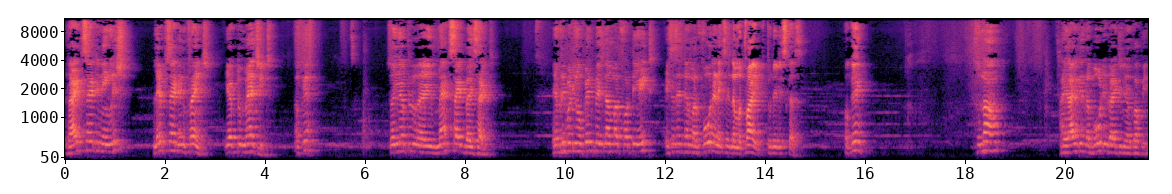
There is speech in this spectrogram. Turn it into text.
Right side in english left side in french. You have to match it. Okay? So you have to uh, match side by side. Everybody open page number 48 exercise number 4 and exercise number 5 today discuss okay? So now i write in the board you write in your copy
